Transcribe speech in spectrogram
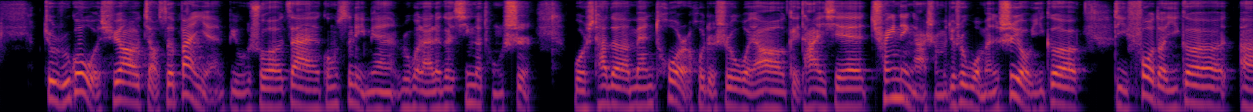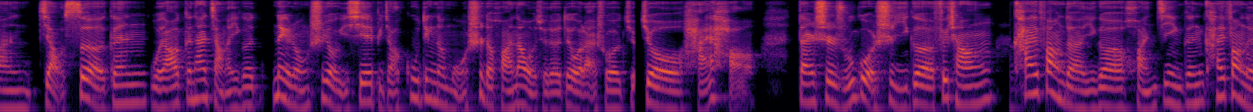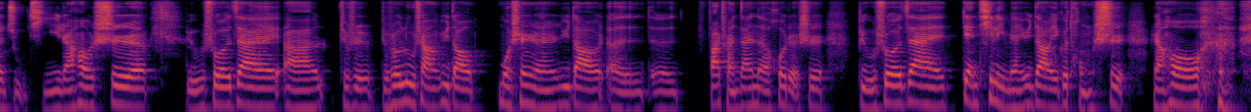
就如果我需要角色扮演，比如说在公司里面，如果来了个新的同事，我是他的 mentor，或者是我要给他一些 training 啊什么，就是我们是有一个 default 的一个嗯角色，跟我要跟他讲的一个内容是有一些比较固定的模式的话，那我觉得对我来说就就还好。但是如果是一个非常开放的一个环境跟开放的主题，然后是比如说在啊，就是比如说路上遇到陌生人，遇到呃呃发传单的，或者是比如说在电梯里面遇到一个同事，然后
